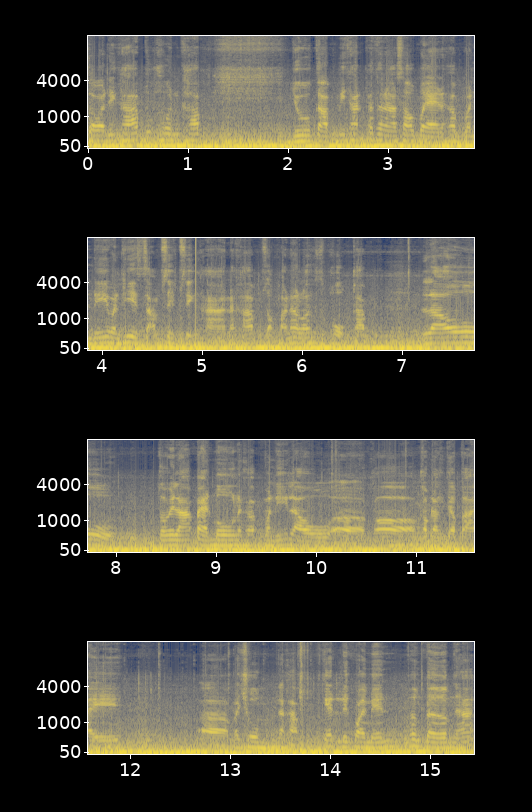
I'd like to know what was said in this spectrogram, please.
สวัสดีครับทุกคนครับ อยู่กับมิทัศน์พัฒนาซอฟต์แวร์นะครับ วันนี้วันที่ 30 สิงหานะครับ 2566 ครับ เราตัวเวลา 8 โมงนะครับ วันนี้เราเอ่อก็กำลังจะไปเอ่อประชุมนะครับ get requirement เพิ่มเติมนะฮะ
